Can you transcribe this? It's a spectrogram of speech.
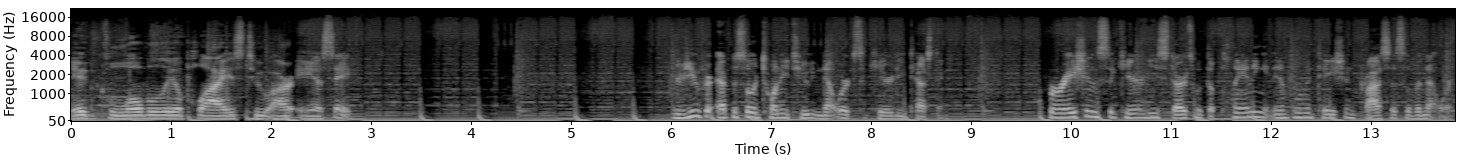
It globally applies to our ASA. Review for episode 22 Network Security Testing. Operations security starts with the planning and implementation process of a network.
